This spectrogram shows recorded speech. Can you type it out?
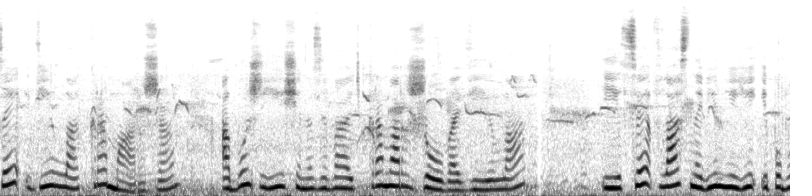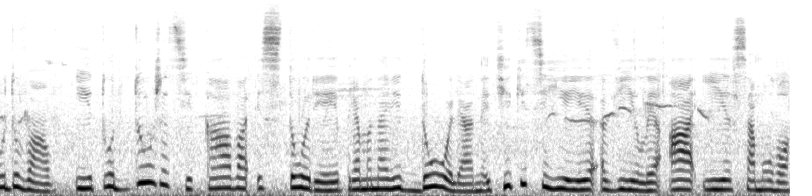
Це вілла Крамаржа, або ж її ще називають Крамаржова вілла. І це, власне, він її і побудував. І тут дуже цікава історія, прямо навіть доля не тільки цієї віли, а і самого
